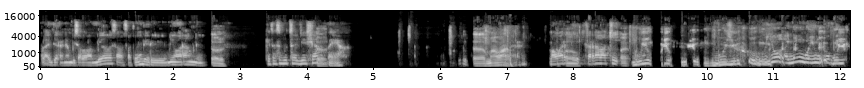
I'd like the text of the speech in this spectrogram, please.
pelajaran yang bisa lo ambil salah satunya dari ini orang nih Betul. kita sebut saja siapa ya Eh, mawar. Mawar nih karena laki Eh, buyung buyung buyung buyung. buyung anjing buyung upik Buyung.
